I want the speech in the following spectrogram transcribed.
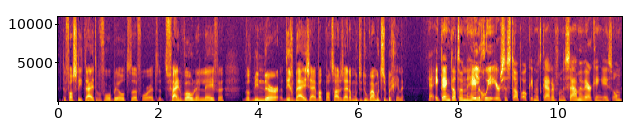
de faciliteiten bijvoorbeeld uh, voor het, het fijn wonen en leven wat minder dichtbij zijn? Wat, wat zouden zij dan moeten doen? Waar moeten ze beginnen? Ja, ik denk dat een hele goede eerste stap ook in het kader van de samenwerking is om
